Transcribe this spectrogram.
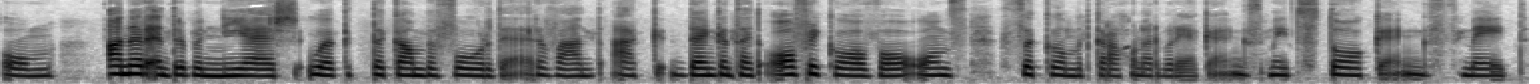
om ander entrepreneurs ook te kan bevorder want ek dink in Suid-Afrika waar ons sukkel met kragonderbrekings, met stakings, met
